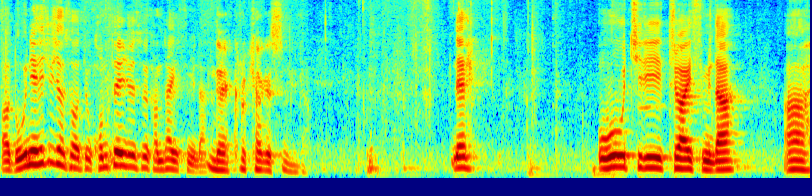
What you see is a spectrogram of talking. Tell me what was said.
어, 논의해 주셔서 좀 검토해 주셨으면 감사하겠습니다. 네, 그렇게 하겠습니다. 네. 오후 질의 들어가 있습니다. 아,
